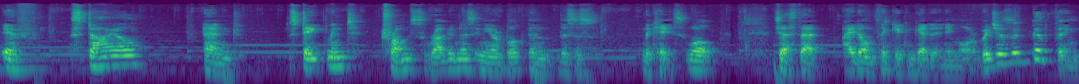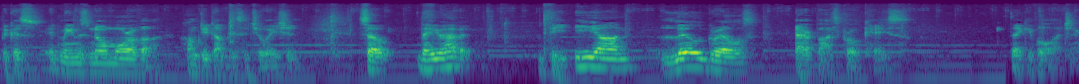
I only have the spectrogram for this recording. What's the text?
If style and statement trumps ruggedness in your book, then this is the case. Well, just that I don't think you can get it anymore, which is a good thing because it means no more of a Humpty Dumpty situation. So there you have it. The Eon Lil Grillz AirPods Pro case. Thank you for watching.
